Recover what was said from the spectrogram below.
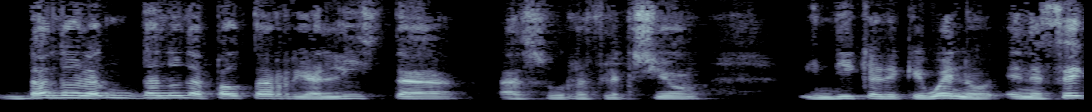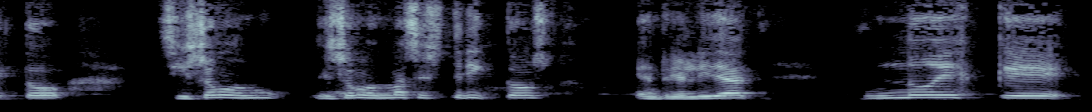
dando, dando una pauta realista a su reflexión, indica de que, bueno, en efecto, si somos, si somos más estrictos, en realidad no es que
